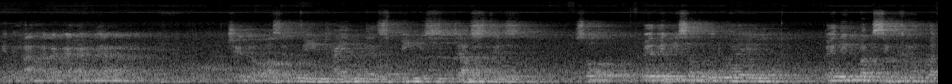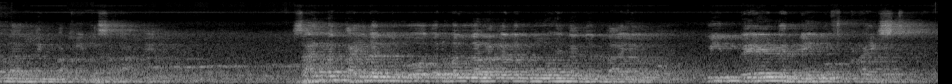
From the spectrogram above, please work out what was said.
Pinagpapangalagahan niya generosity, kindness, peace, justice. So, pwedeng isang buhay, pwedeng pagsikapan natin makita sa atin. Saan man tayo nandoon, ano man larangan ng buhay nandun tayo, we bear the name of Christ.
